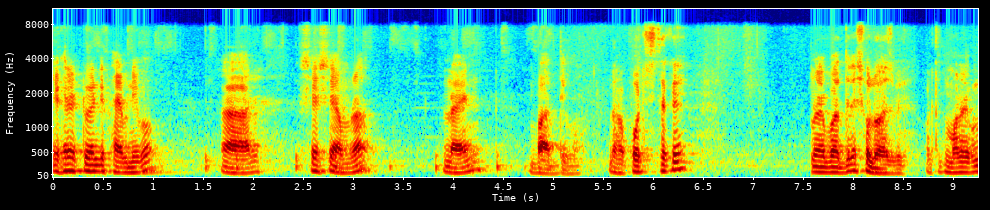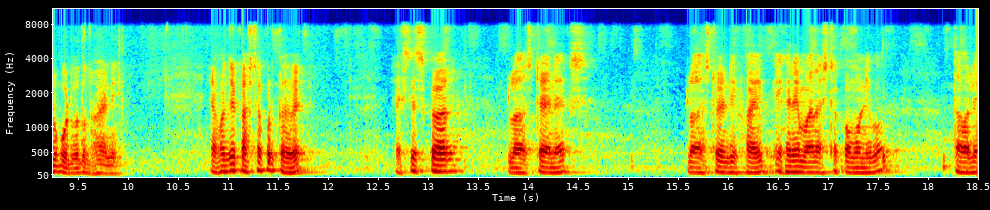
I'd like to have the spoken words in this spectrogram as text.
এখানে টোয়েন্টি ফাইভ নিব। আর শেষে আমরা নাইন বাদ দিব। দেখো, পঁচিশ থেকে নয় বাদ দিলে ষোলো আসবে। অর্থাৎ মানের কোনো পরিবর্তন হয়নি। এখন যে কাজটা করতে হবে X square plus ten X plus twenty five এখানে মাইনাসটা কমন নিব। তাহলে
